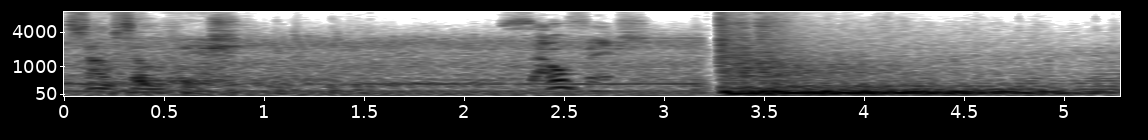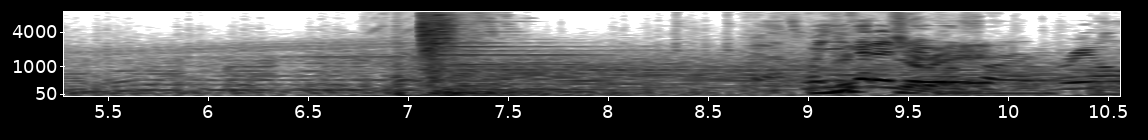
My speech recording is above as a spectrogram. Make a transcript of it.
sound selfish. Selfish. That's what you gotta do for a real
